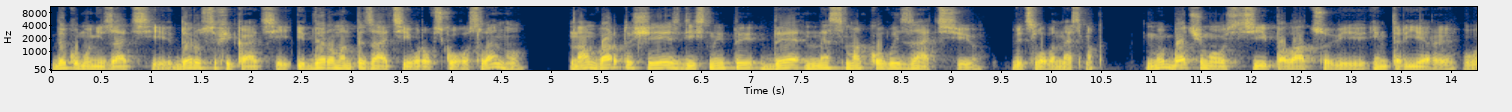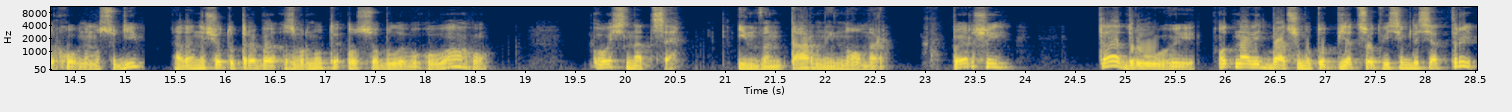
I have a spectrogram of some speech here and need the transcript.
декомунізації, дерусифікації і деромантизації воровського сленгу, нам варто ще здійснити денесмаковизацію від слова несмак. Ми бачимо ось ці палацові інтер'єри у Верховному суді, але на що тут треба звернути особливу увагу? Ось на це. Інвентарний номер. Перший та другий. От навіть бачимо, тут 583,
